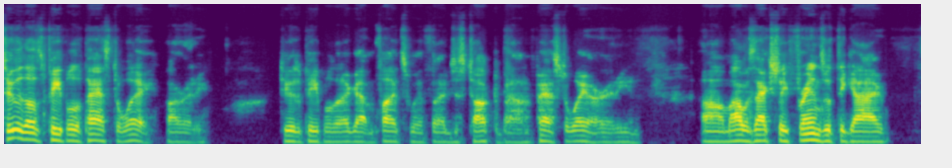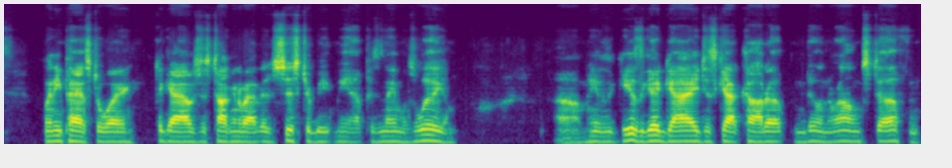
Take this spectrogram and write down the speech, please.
two of those people have passed away already. Two of the people that I got in fights with that I just talked about have passed away already. And um, I was actually friends with the guy when he passed away. The guy I was just talking about, his sister beat me up. His name was William. Um, he was he was a good guy. He just got caught up in doing the wrong stuff, and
